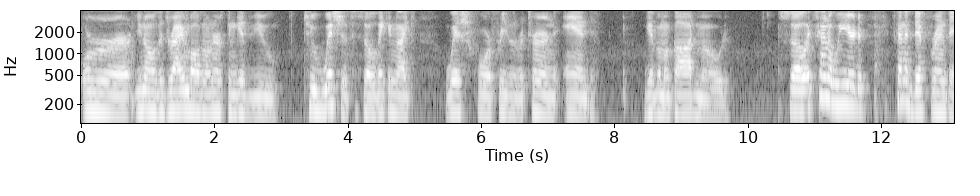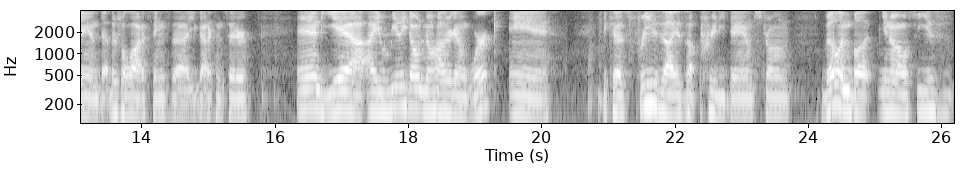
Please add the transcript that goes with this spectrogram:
Or, you know, the Dragon Balls on Earth can give you two wishes, so they can, like, wish for Frieza's return and give him a God mode. So it's kind of weird, it's kind of different, and there's a lot of things that you gotta consider. And yeah, I really don't know how they're gonna work, and because Frieza is a pretty damn strong villain, but you know, he's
